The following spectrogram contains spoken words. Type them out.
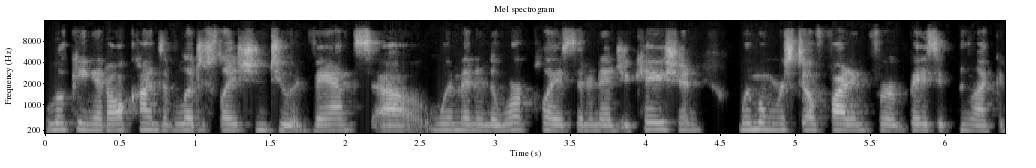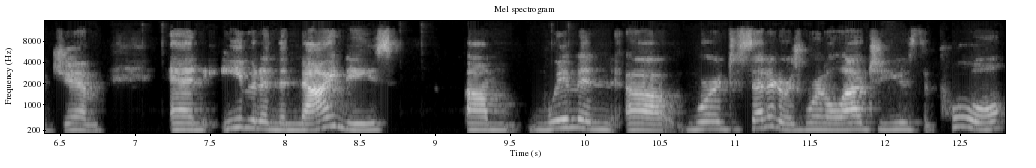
looking at all kinds of legislation to advance uh, women in the workplace and in education. Women were still fighting for basically like a gym. And even in the 90s, um, women uh, weren't senators weren't allowed to use the pool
